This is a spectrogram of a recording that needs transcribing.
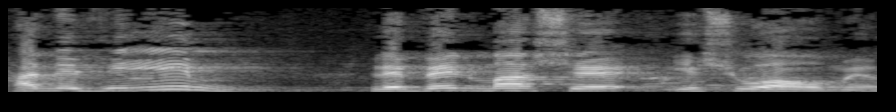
הנביאים לבין מה שישוע אומר.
